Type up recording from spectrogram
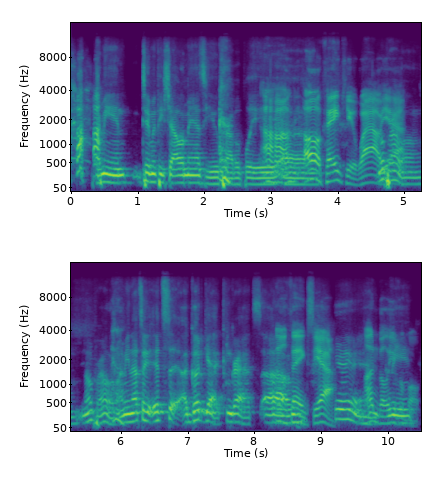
I mean, Timothée Chalamet as you probably. uh-huh. uh, oh thank you wow no yeah problem. No problem. I mean, that's a it's a good get. Congrats. oh Um, thanks yeah, Yeah, yeah, yeah. I mean, unbelievable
